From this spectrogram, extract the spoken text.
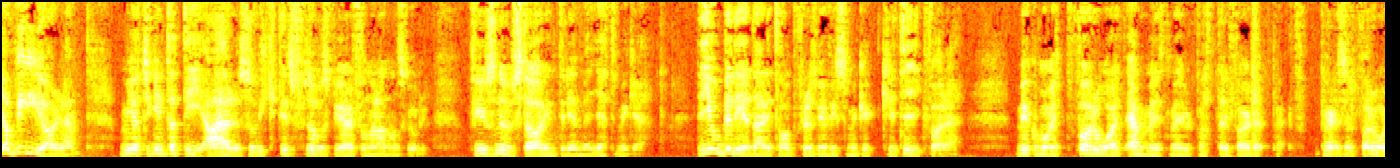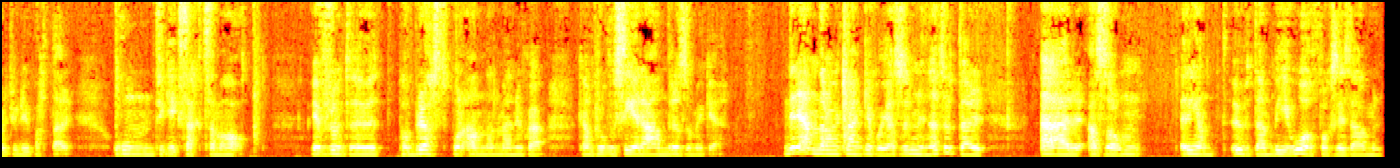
Jag vill göra det men jag tycker inte att det är så viktigt för så skulle jag göra det för någon annans skull. För just nu stör inte det mig jättemycket. Det gjorde det där ett tag förut för jag fick så mycket kritik för det. Men jag kommer ihåg att förra året, Emily som jag gjorde pattar i Paradise förra året gjorde ju pattar. Och hon fick exakt samma hat. Jag förstår inte hur ett par bröst på en annan människa kan provocera andra så mycket. Det är det enda de kan klanka på. Alltså mina tuttar är alltså rent utan bh. Folk säger såhär men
